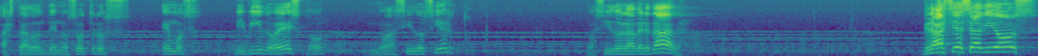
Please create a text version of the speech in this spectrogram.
Hasta donde nosotros hemos vivido esto, no ha sido cierto. No ha sido la verdad. Gracias a Dios,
